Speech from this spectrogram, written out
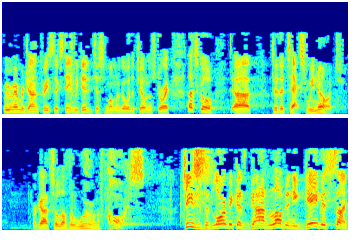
We remember John 3.16. We did it just a moment ago with the children's story. Let's go uh, to the text. We know it. For God so loved the world, of course. Jesus is Lord because God loved and He gave His Son.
